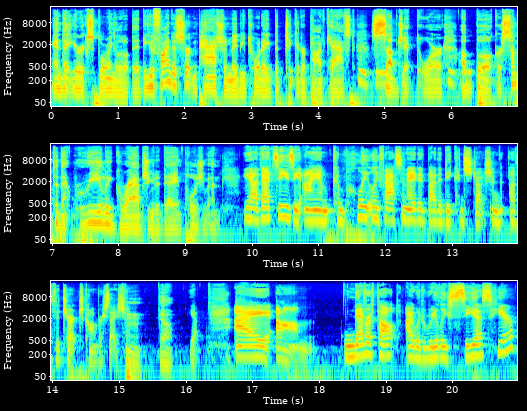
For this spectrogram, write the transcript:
and that you're exploring a little bit? Do you find a certain passion, maybe toward a particular podcast mm-hmm. subject or a mm-hmm. book or something that really grabs you today and pulls you in? Yeah, that's easy. I am completely fascinated by the deconstruction of the church conversation. Hmm. Yeah. Yep. I um, never thought I would really see us here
